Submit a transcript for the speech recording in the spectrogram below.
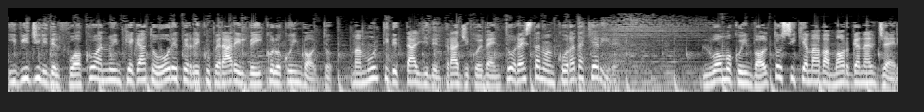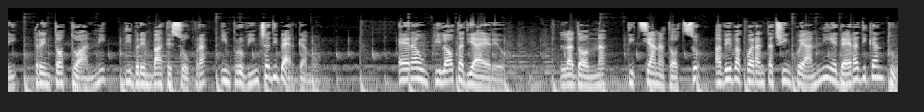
I vigili del fuoco hanno impiegato ore per recuperare il veicolo coinvolto, ma molti dettagli del tragico evento restano ancora da chiarire. L'uomo coinvolto si chiamava Morgan Algeri, 38 anni, di Brembate Sopra, in provincia di Bergamo. Era un pilota di aereo. La donna, Tiziana Tozzo, aveva 45 anni ed era di Cantù.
